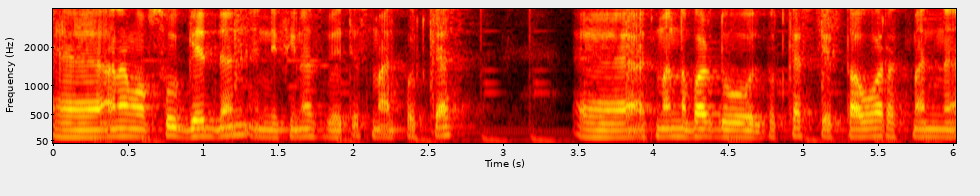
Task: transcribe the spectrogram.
آه أنا مبسوط جدا إن في ناس بتسمع البودكاست. آه، أتمنى برضو البودكاست يتطور. أتمنى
